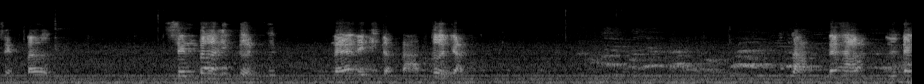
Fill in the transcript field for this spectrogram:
เซ็นเตอร์ เซ็นเตอร์ที่เกิดขึ้นนะในที่ต่างๆ เกิดจากผู้นำนะครับ หรือแม่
